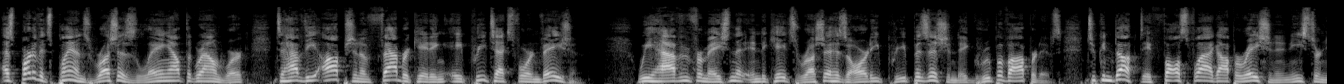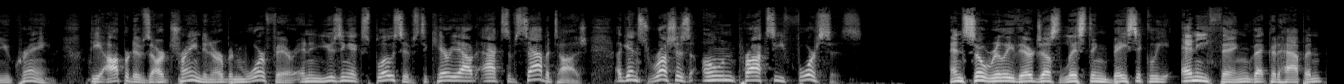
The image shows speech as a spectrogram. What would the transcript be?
as part of its plans, Russia is laying out the groundwork to have the option of fabricating a pretext for invasion. We have information that indicates Russia has already pre-positioned a group of operatives to conduct a false flag operation in eastern Ukraine. The operatives are trained in urban warfare and in using explosives to carry out acts of sabotage against Russia's own proxy forces. And so really they're just listing basically anything that could happen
